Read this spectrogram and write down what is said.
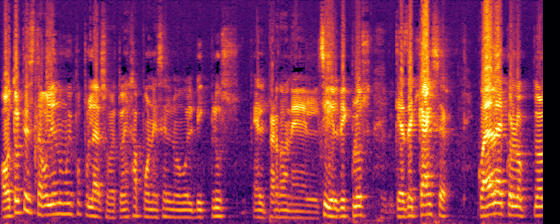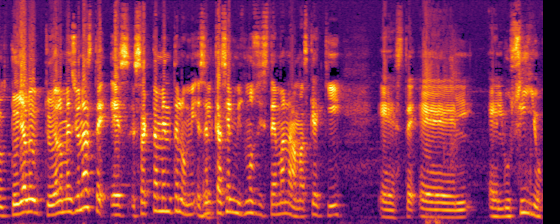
otro que se está volviendo muy popular, sobre todo en Japón, es el nuevo, el Big Plus. El, perdón, el, sí, el Big Plus, El Big que es de Kaiser. ¿Cuál es la de tú, ya lo, tú ya lo mencionaste, es exactamente lo mismo, es el, casi el mismo sistema, nada más que aquí, este, el, el lucillo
